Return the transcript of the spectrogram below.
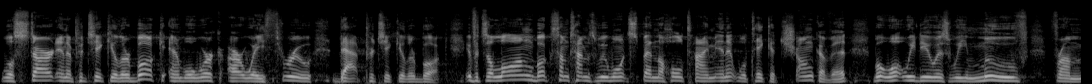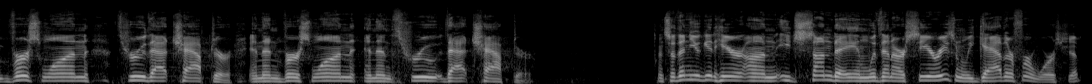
We'll start in a particular book and we'll work our way through that particular book. If it's a long book, sometimes we won't spend the whole time in it. We'll take a chunk of it. But what we do is we move from verse 1 through that chapter, and then verse 1, and then through that chapter. And so then you get here on each Sunday and within our series when we gather for worship.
